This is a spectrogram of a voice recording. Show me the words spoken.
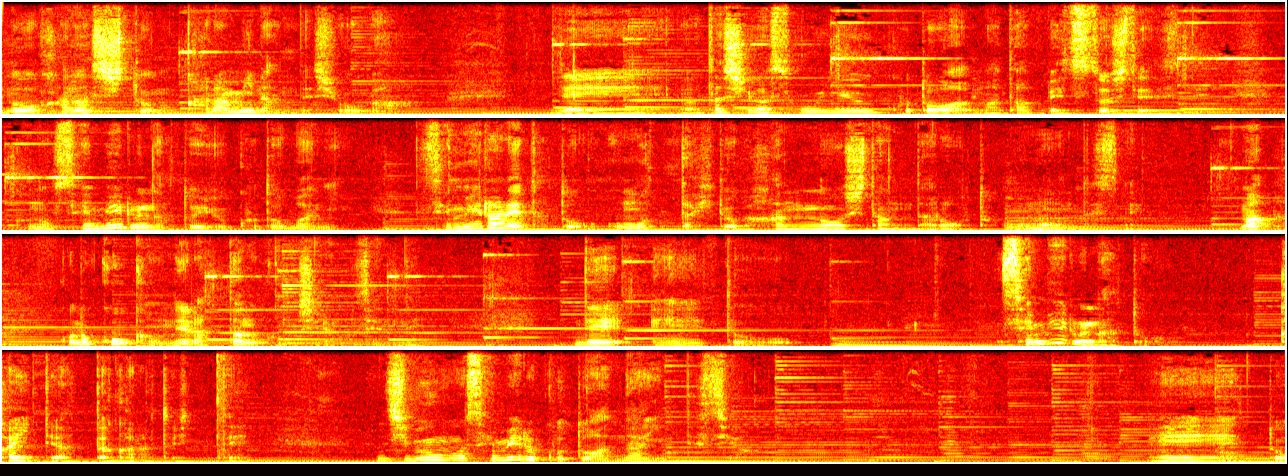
の話との絡みなんでしょうが。で私はそういうことはまた別としてですねこの「責めるな」という言葉に責められたと思った人が反応したんだろうと思うんですね。まあこの効果を狙ったのかもしれませんね。でえっ、ー、と責めるなと書いてあったからといって自分を責めることはないんですよ。えっ、ー、と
